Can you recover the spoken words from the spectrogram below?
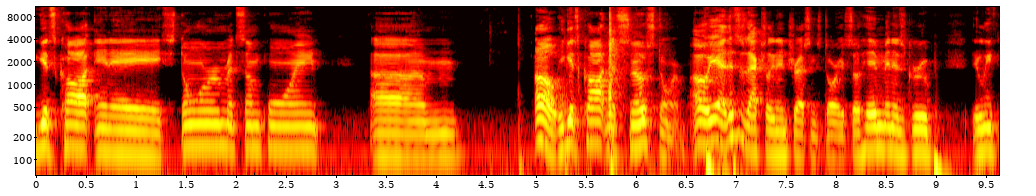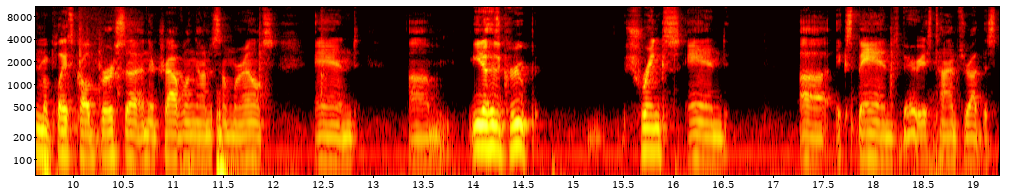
he gets caught in a storm at some point. Um, oh, he gets caught in a snowstorm. Oh yeah, this is actually an interesting story. So him and his group they leave from a place called Bursa and they're traveling on to somewhere else. And um, you know his group shrinks and uh, expands various times throughout this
